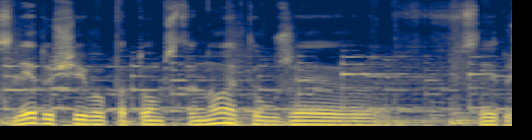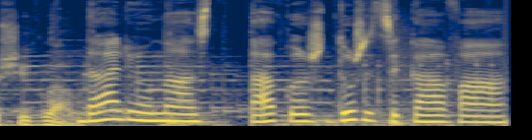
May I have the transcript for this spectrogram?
следующее его потомство, но это уже в следующих главах. Далі у нас також дуже цікава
